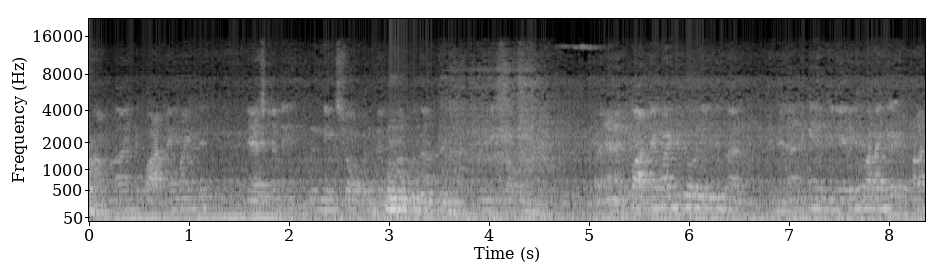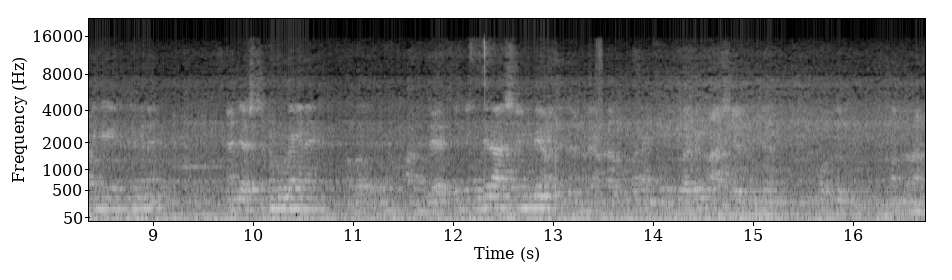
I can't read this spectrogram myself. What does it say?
നമ്മൾ അതിന്റെ പാർട്ട് ടൈം ആയിട്ട് ജ്യേഷ്ഠന് പ്രിന്റിംഗ് ഷോപ്പ് ഉണ്ട്. പ്രിന്റിംഗ് ഷോപ്പ് ഉണ്ട് ഞാൻ പാർട്ട് ടൈം ആയിട്ട് ജോലി ചെയ്യുന്നതാണ് പിന്നെ ഞാനിങ്ങനെ എഞ്ചിനീയറിംഗ് പഠനം കഴി- പഠനം കഴിഞ്ഞിട്ട് ഇങ്ങനെ ഞാൻ ജ്യേഷ്ഠന്റെ കൂടെ ഇങ്ങനെ അദ്ദേഹത്തിന്റെ കൂടി പുറത്ത് വന്നതാണ്.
